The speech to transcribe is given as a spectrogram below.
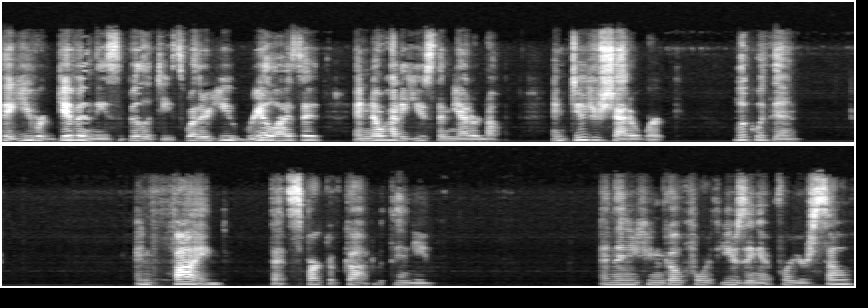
that you were given these abilities, whether you realize it and know how to use them yet or not and do your shadow work. Look within and find that spark of God within you. And then you can go forth using it for yourself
